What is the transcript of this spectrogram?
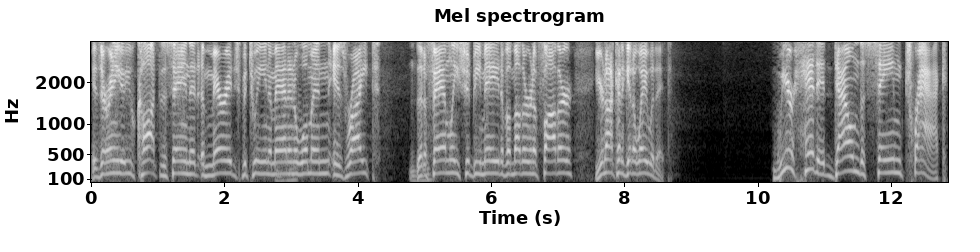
is there any of you caught the saying that a marriage between a man and a woman is right? That a family should be made of a mother and a father? You're not going to get away with it. We're headed down the same track,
